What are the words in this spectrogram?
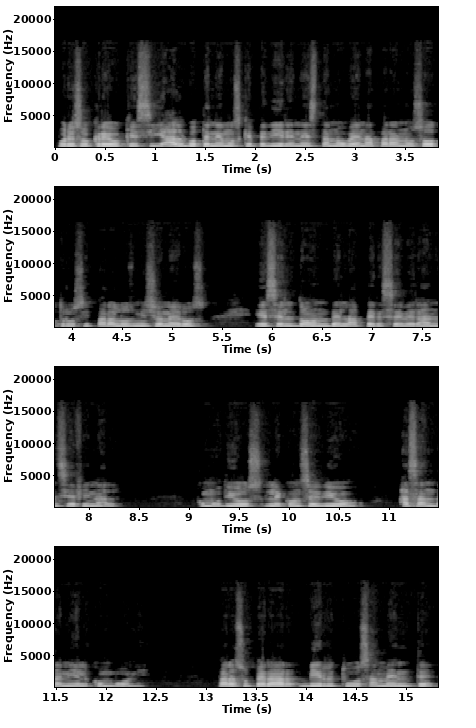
Por eso creo que si algo tenemos que pedir en esta novena para nosotros y para los misioneros, es el don de la perseverancia final, como Dios le concedió a San Daniel Comboni, para superar virtuosamente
